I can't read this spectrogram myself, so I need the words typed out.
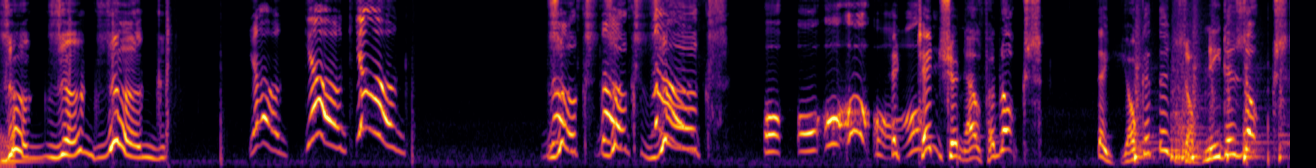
Zog, zog, zog. Yog, yog, yog! Zucks, zucks, zucks. Oh, oh, oh, oh, oh. Attention, Alphablocks. The yog and the zog need a zox.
